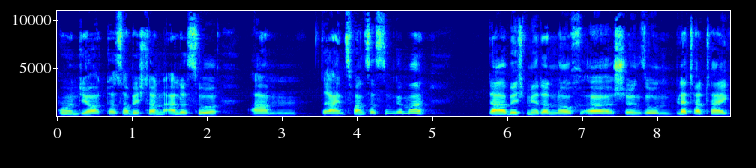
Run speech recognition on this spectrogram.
Und ja, das habe ich dann alles so am 23. gemacht. Da habe ich mir dann noch äh, schön so einen Blätterteig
